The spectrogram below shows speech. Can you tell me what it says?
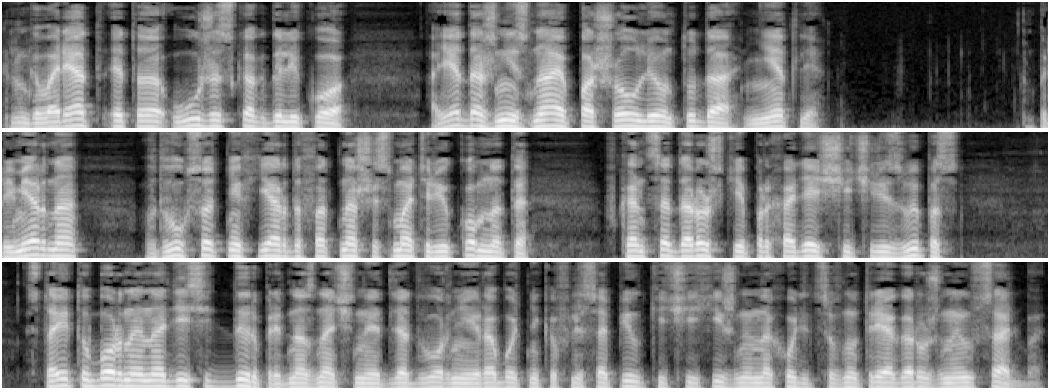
Говорят, это ужас как далеко, а я даже не знаю, пошел ли он туда, нет ли. Примерно в двух сотнях ярдов от нашей с матерью комнаты, в конце дорожки, проходящей через выпас, Стоит уборная на 10 дыр, предназначенная для дворни и работников лесопилки, чьи хижины находятся внутри огороженной усадьбы.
